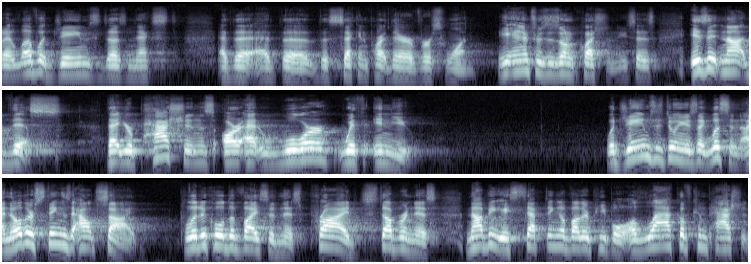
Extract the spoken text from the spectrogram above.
But I love what James does next at the, at the, the second part there verse 1. He answers his own question. He says, Is it not this, that your passions are at war within you? What James is doing is like, listen, I know there's things outside political divisiveness, pride, stubbornness, not being accepting of other people, a lack of compassion.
